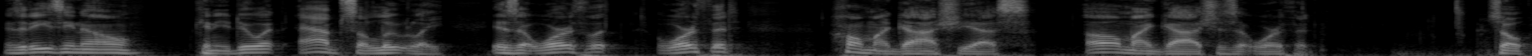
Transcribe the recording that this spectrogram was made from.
Is it easy? No. Can you do it? Absolutely. Is it worth it? Worth it? Oh my gosh, yes. Oh my gosh, is it worth it? So,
